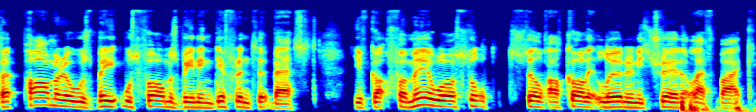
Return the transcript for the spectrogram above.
But Palmer, was be, whose form has been indifferent at best, You've got Famewo still, still, I'll call it learning his trade at left back.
